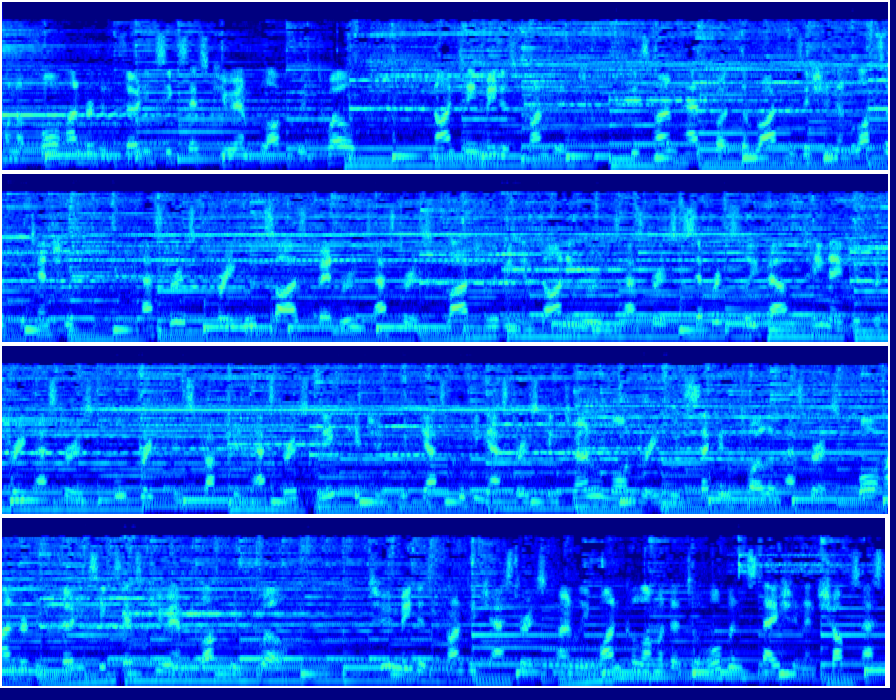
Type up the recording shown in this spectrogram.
on a 436 SQM block with 12, 19 meters frontage, this home has both the right position and lots of potential. Asterisk three good-sized bedrooms. Asterisk large living and dining rooms. Asterisk separate sleep-out teenagers retreat. Asterisk full brick construction. Asterisk neat kitchen with gas cooking. Asterisk internal laundry with second toilet. Asterisk 436 SQM block with 12. 2 meters frontage asterisk only 1 kilometer to Auburn Station and shops asterisk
